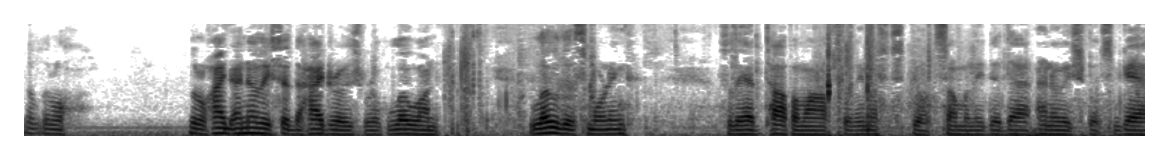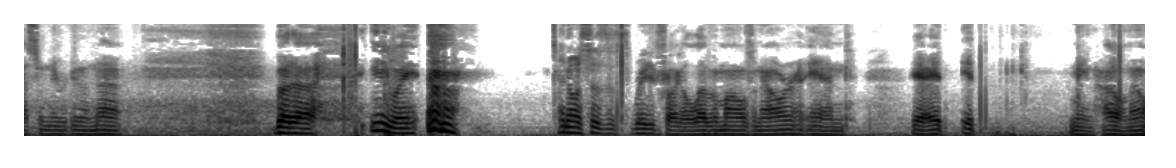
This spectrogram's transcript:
the little little hydro. I know they said the hydros were low on low this morning, so they had to top them off. So they must have spilt some when they did that. I know they spilled some gas when they were doing that. But uh, anyway, I know it says it's rated for like 11 miles an hour, and yeah, it it. I mean, I don't know.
